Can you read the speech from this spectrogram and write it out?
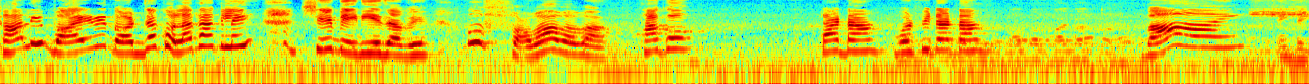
খালি বাইরে দরজা খোলা থাকলেই সে বেরিয়ে যাবে। উফ, বাবা বাবা। থাকো। Tata, Barfi tata. বাই। এই দেখ।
